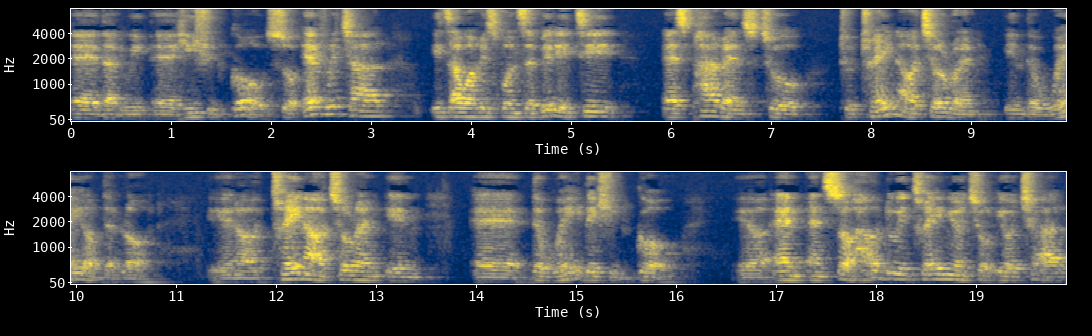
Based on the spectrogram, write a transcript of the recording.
that we uh, he should go. So every child, it's our responsibility as parents to to train our children in the way of the Lord. You know, train our children in uh, the way they should go. You know, and and so how do we train your ch- your child?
